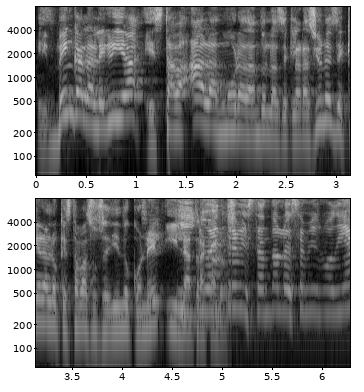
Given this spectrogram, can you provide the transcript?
en Venga la Alegría, estaba Alan Mora dando las declaraciones de qué era lo que estaba sucediendo con él y, la yo entrevistándolo ese mismo día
